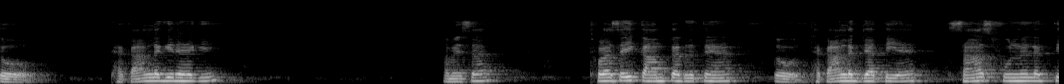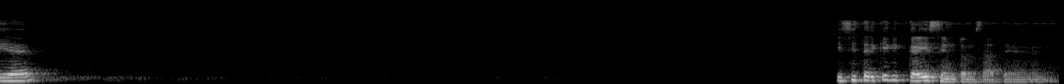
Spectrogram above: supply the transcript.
तो थकान लगी रहेगी। हमेशा थोड़ा सा ही काम कर देते हैं तो थकान लग जाती है, सांस फूलने लगती है। इसी तरीके की कई सिम्टम्स आते हैं।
